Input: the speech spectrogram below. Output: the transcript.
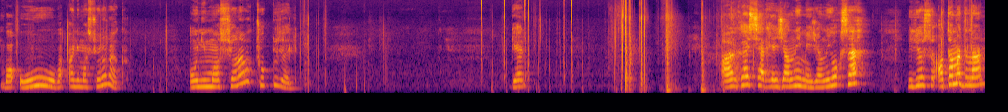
Bak ooo bak animasyona bak. Animasyona bak çok güzel. Gel. Arkadaşlar heyecanlıyım heyecanlı. Yoksa biliyorsun atamadı lan.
